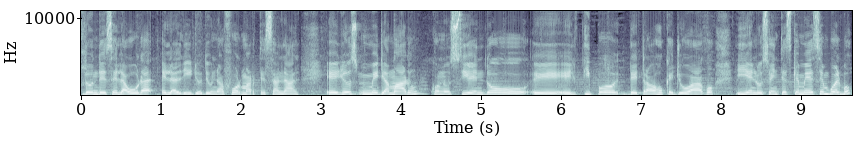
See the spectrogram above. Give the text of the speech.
donde se elabora el ladrillo de una forma artesanal. Ellos me llamaron conociendo eh, el tipo de trabajo que yo hago y en los entes que me desenvuelvo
